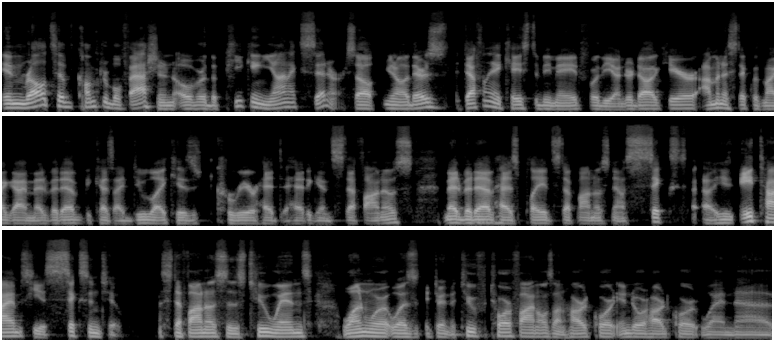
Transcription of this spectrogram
in relative comfortable fashion over the peaking Jannik Sinner. So, you know, there's definitely a case to be made for the underdog here. I'm going to stick with my guy Medvedev because I do like his career head to head against Stefanos. Medvedev has played Stefanos now six, uh, he's eight times. He is six and two. Stefanos's two wins. One where it was during the two tour finals on hard court, indoor hard court, when uh,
